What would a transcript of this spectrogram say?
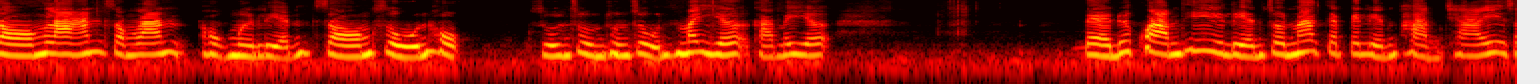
สองล้านสองล้านหกหมื่นเหรียญสองศูนย์หกศูนย์ศูนย์ศูนย์ศูนย์ไม่เยอะค่ะไม่เยอะ แต่ด้วยความที่เหรียญส่วนมากจะเป็นเหรียญผ่านใช้ส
